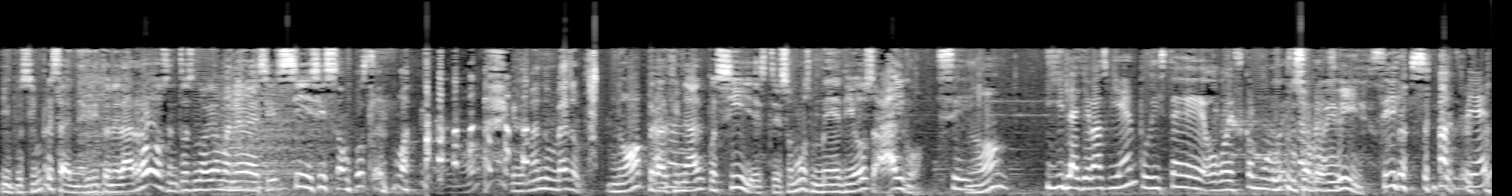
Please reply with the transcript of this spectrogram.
y pues siempre sale el negrito en el arroz. Entonces no había manera de decir, sí, sí, somos hermanos. Que les mando un beso. No, pero al final, pues sí, este, somos medios a algo. Sí. ¿No? ¿Y la llevas bien? ¿Pudiste o es como... Sobreviví. Sí, más bien.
